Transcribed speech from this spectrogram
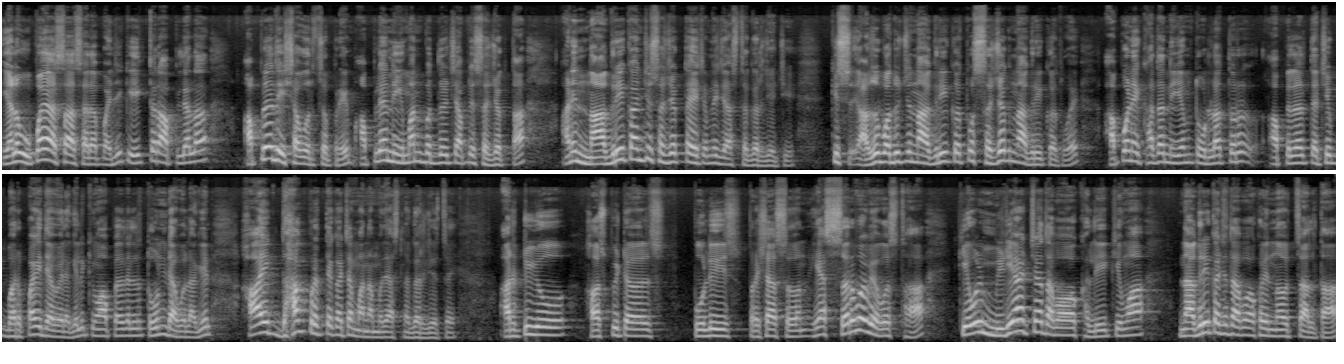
याला उपाय असा असायला पाहिजे की एकतर आपल्याला आपल्या देशावरचं प्रेम आपल्या नियमांबद्दलची आपली सजगता आणि नागरिकांची सजगता ह्याच्यामध्ये जास्त गरजेची आहे. की स- आजूबाजूचे नागरिकत्व सजग नागरिकत्व आहे. आपण एखादा नियम तोडला तर आपल्याला त्याची भरपाई द्यावी लागेल किंवा आपल्याला त्याला तोंड द्यावं लागेल. हा एक धाक प्रत्येकाच्या मनामध्ये असणं गरजेचं आहे. R T O hospitals police प्रशासन या सर्व व्यवस्था केवळ मीडियाच्या दबावाखाली किंवा नागरिकाच्या दबावाखाली न चालता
